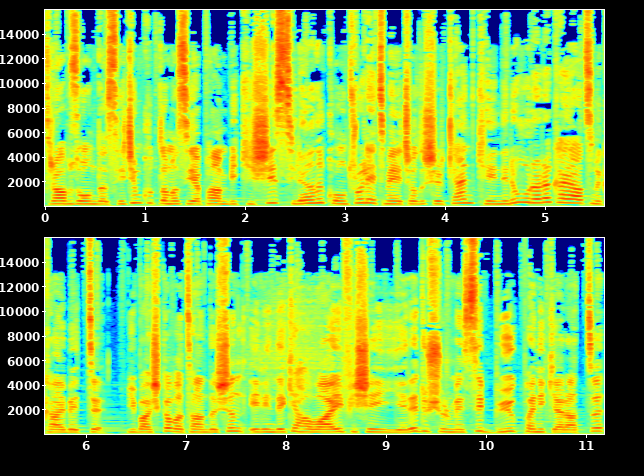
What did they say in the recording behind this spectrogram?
Trabzon'da seçim kutlaması yapan bir kişi silahını kontrol etmeye çalışırken kendini vurarak hayatını kaybetti. Bir başka vatandaşın elindeki havai fişeği yere düşürmesi büyük panik yarattı.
